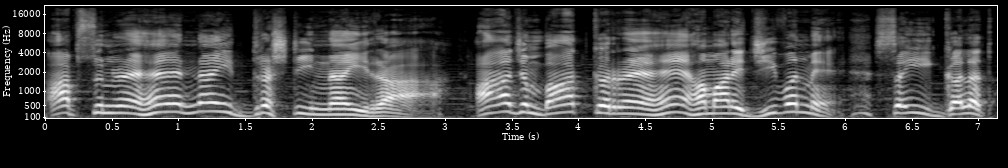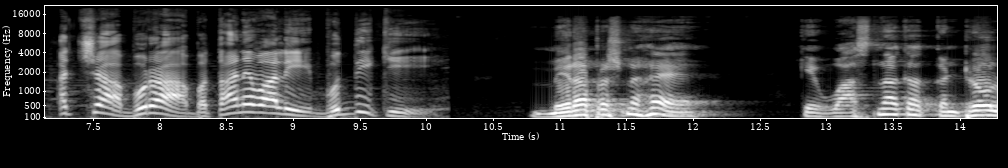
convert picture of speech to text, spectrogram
आप सुन रहे हैं नई दृष्टि नई राह। आज हम बात कर रहे हैं हमारे जीवन में सही गलत अच्छा बुरा बताने वाली बुद्धि की। मेरा प्रश्न है कि वासना का कंट्रोल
